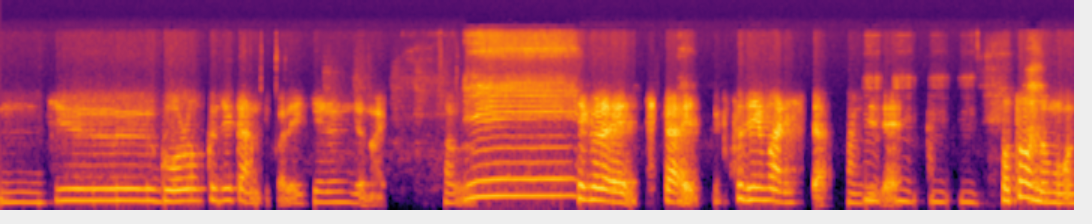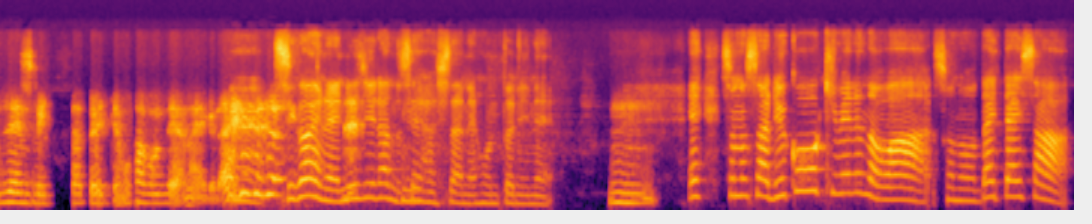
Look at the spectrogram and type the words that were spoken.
う。うん、15、6時間とかで行けるんじゃない？多分。えーってぐらい近い、こじんまりした感じで、うんうんうんほとんどもう全部行ったと言っても過言ではないぐらい。うんすごいね、ニュージーランド制覇したね、本当にね。うん。え、そのさ、旅行を決めるのは、その大体さ、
